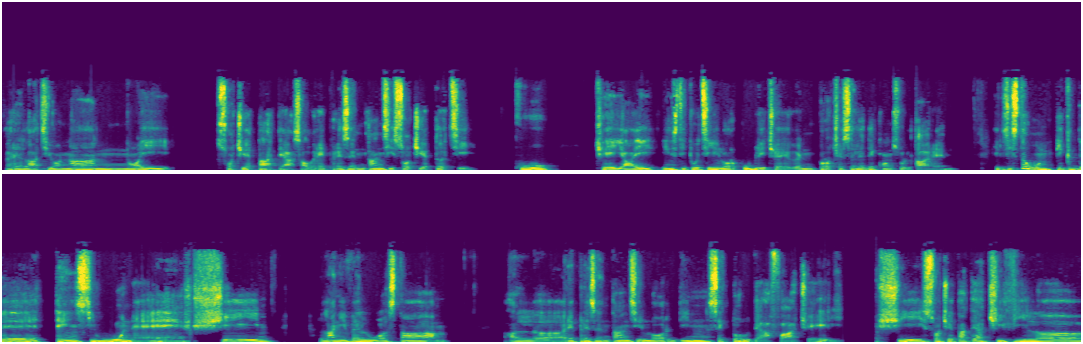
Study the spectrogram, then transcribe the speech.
relaționa noi societatea sau reprezentanții societății cu cei ai instituțiilor publice în procesele de consultare, există un pic de tensiune și la nivelul ăsta al uh, reprezentanților din sectorul de afaceri și societatea civilă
